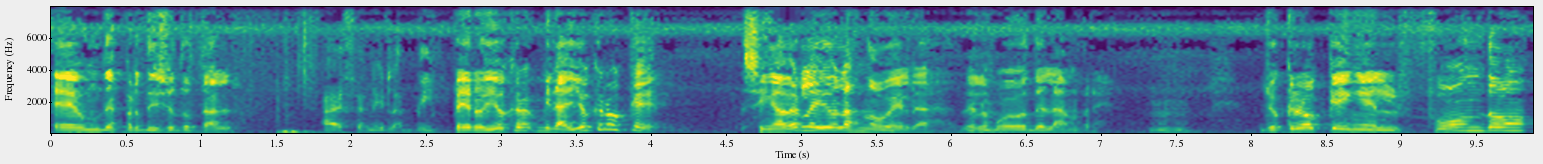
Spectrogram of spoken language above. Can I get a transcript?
es un desperdicio total. Ah, esa ni la vi. Pero yo creo, mira, yo creo que sin haber leído las novelas de los Juegos del Hambre, Ujú. yo creo que en el fondo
